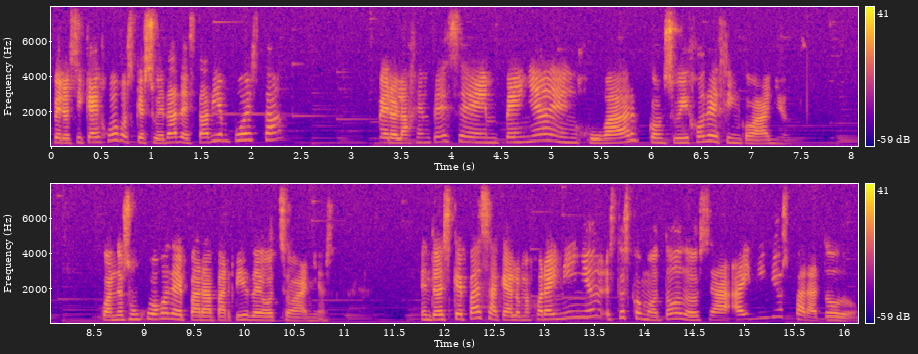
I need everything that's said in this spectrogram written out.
pero sí que hay juegos que su edad está bien puesta pero la gente se empeña en jugar con su hijo de 5 años, cuando es un juego de para partir de 8 años. Entonces, ¿qué pasa? Que a lo mejor hay niños, esto es como todo, o sea, hay niños para todo.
